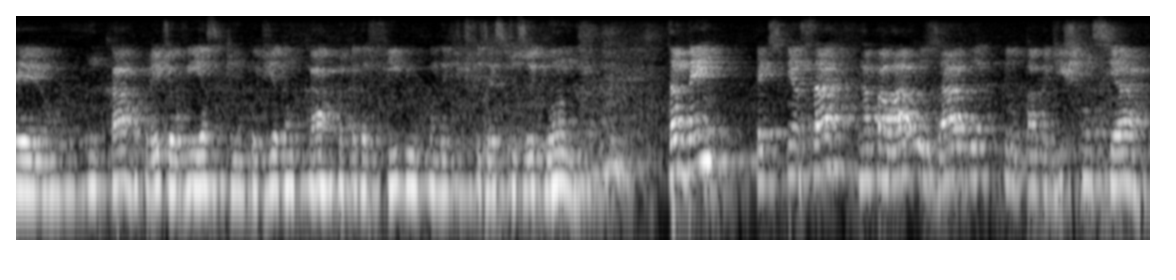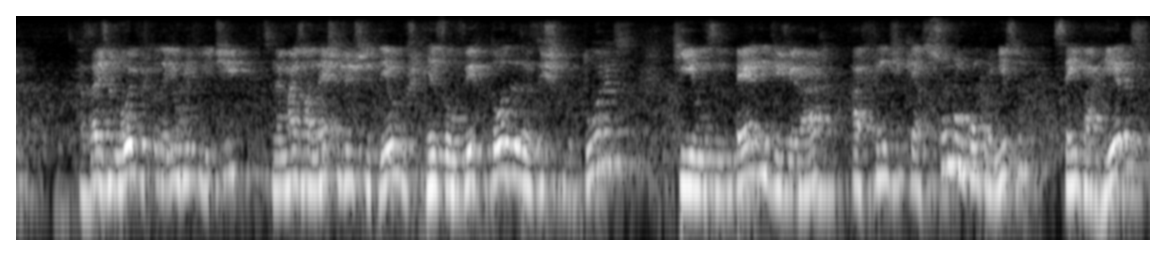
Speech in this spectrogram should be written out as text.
é, um carro para ele. Já ouvi essa que não podia dar um carro para cada filho quando ele fizesse 18 anos. Também é dispensar na palavra usada pelo Papa distanciar. Casais de noivos poderiam refletir se não é mais honesto diante de Deus resolver todas as estruturas que os impedem de gerar, a fim de que assumam um compromisso sem barreiras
